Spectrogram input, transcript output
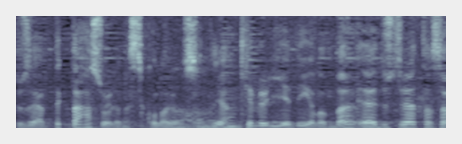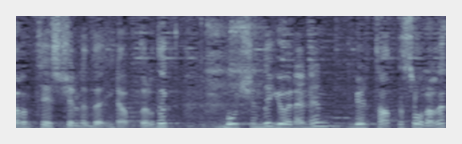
düzelttik. Daha söylemesi kolay olsun diye. 2007 yılında endüstriyel tasarım tescilini de yaptırdık. Bu şimdi yörenin bir tatlısı olarak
